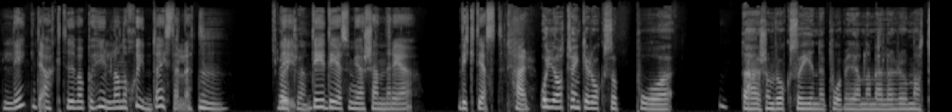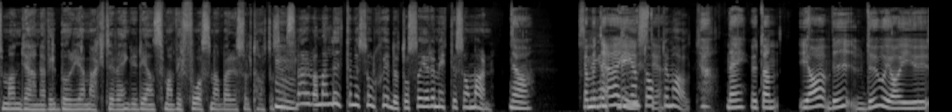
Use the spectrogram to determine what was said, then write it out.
lägg det aktiva på hyllan och skydda istället. Mm. Det, det är det som jag känner är viktigast här. Och jag tänker också på det här som vi också är inne på med jämna mellanrum, att man gärna vill börja med aktiva ingredienser, man vill få snabba resultat. Och sen Mm. slarvar man lite med solskyddet och så är det mitt i sommaren. Ja, Så Ja, men det, är det är inte det. optimalt. nej, utan ja, vi, du och jag är ju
